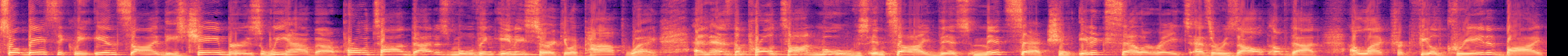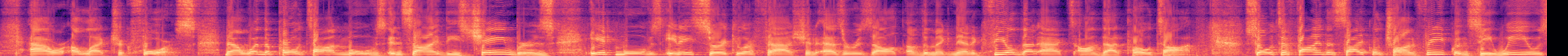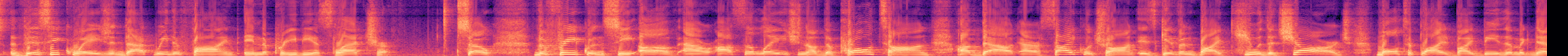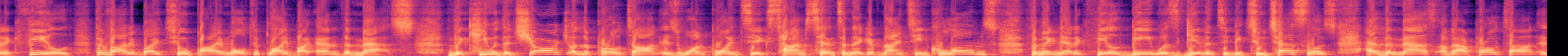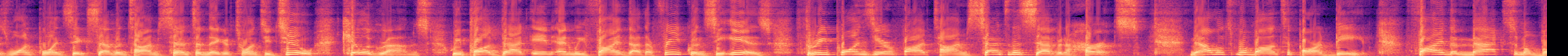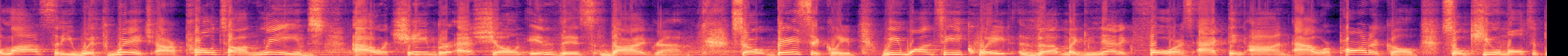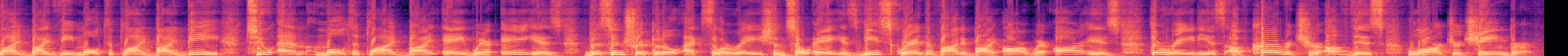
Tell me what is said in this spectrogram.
So basically inside these chambers we have our proton that is moving in a circular pathway and as the proton moves inside this midsection it accelerates as a result of that electric field created by our electric force. Now when the proton moves inside these chambers it moves in a circular fashion as a result of the magnetic field that acts on that proton. So to find the cyclotron frequency, we use this equation that we defined in the previous lecture. So the frequency of our oscillation of the proton about our cyclotron is given by Q the charge multiplied by B the magnetic field divided by 2 pi multiplied by M the mass. The Q the charge on the proton is 1.6 times 10 to negative 19 coulombs. The magnetic field B was given to be 2 teslas and the mass of our proton is 1.67 times 10 to negative 22 kilograms. We plug that in and we find that the frequency is 3.05 times 10 to the 7 hertz. Now let's move on to part B. Find the maximum velocity with which our proton leaves our chamber as shown in this diagram. So basically, we want to equate the magnetic force acting on our particle, so Q multiplied by V multiplied by B, to M multiplied by A, where A is the centripetal acceleration. So A is V squared divided by R, where R is the radius of curvature of this larger chamber.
